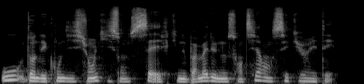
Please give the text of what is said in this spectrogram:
ou dans des conditions qui sont safe, qui nous permettent de nous sentir en sécurité.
